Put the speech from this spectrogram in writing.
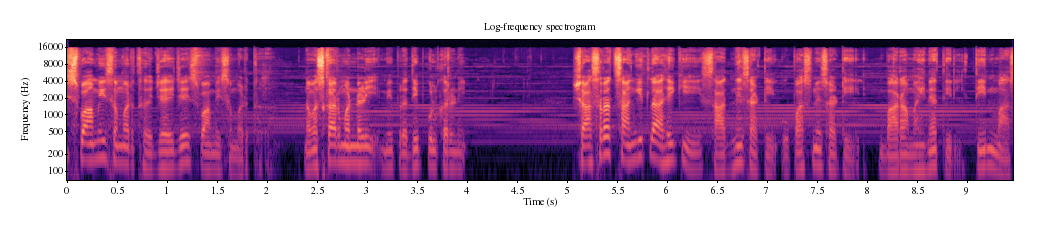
स्वामी समर्थ जय जय स्वामी समर्थ. नमस्कार मंडळी मी प्रदीप कुलकर्णी. शास्त्रात सांगितलं आहे की साधनेसाठी उपासनेसाठी बारा महिन्यातील तीन मास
